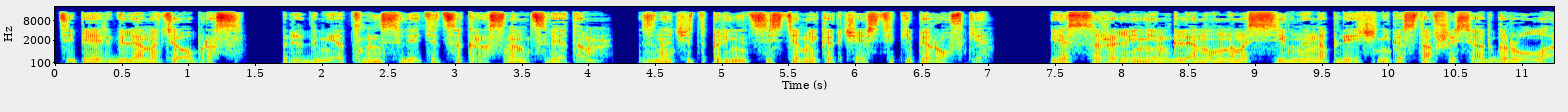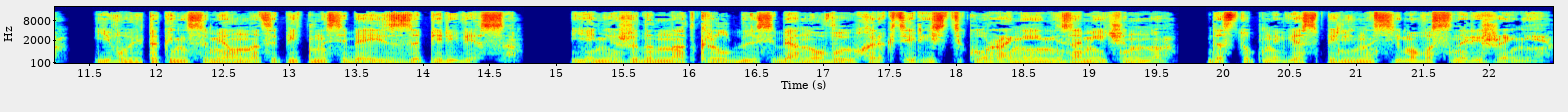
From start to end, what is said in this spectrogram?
Теперь глянуть образ. Предмет не светится красным цветом. Значит, принят системой как часть экипировки. Я с сожалением глянул на массивный наплечник, оставшийся от грула. Его я так и не сумел нацепить на себя из-за перевеса. Я неожиданно открыл для себя новую характеристику, ранее незамеченную. Доступный вес переносимого снаряжения.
